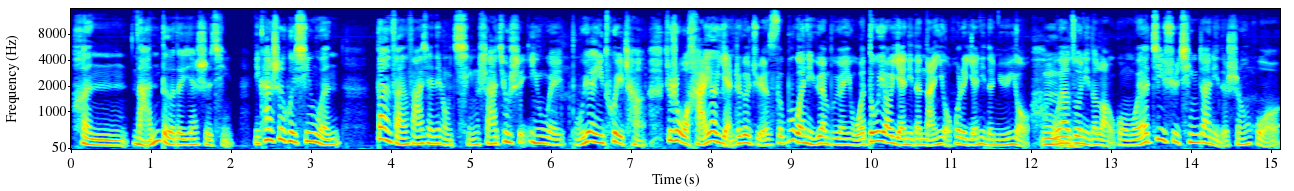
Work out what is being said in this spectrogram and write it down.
很难得的一件事情。你看社会新闻。但凡发现那种情杀，就是因为不愿意退场，就是我还要演这个角色，不管你愿不愿意，我都要演你的男友或者演你的女友，嗯我要做你的老公，我要继续侵占你的生活，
